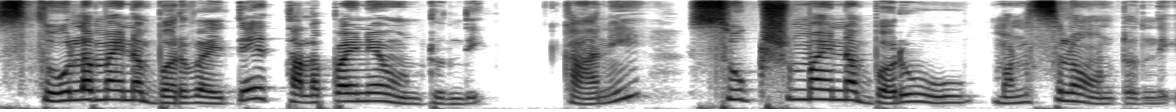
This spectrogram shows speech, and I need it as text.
స్థూలమైన బరువు అయితే తలపైనే ఉంటుంది కానీ సూక్ష్మమైన బరువు మనసులో ఉంటుంది.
